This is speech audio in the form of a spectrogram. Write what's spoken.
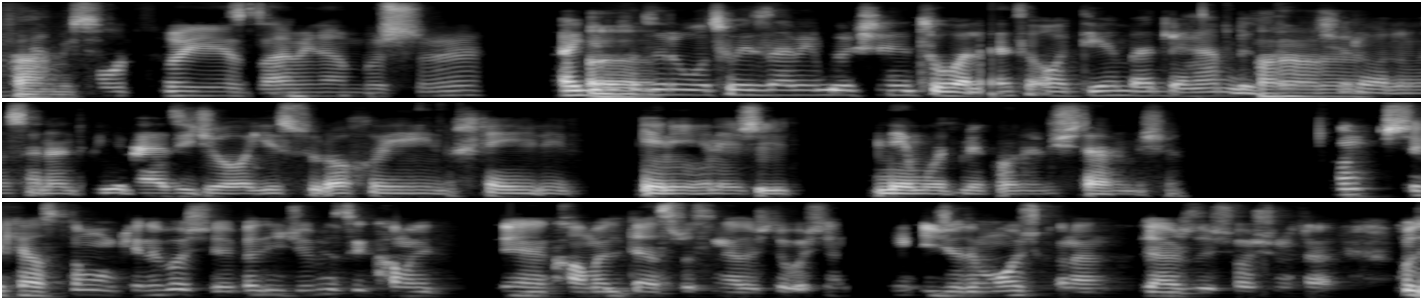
فهمید. قطبای زمینم باشه. اگه آره. بخاطر قطب زمین باشه تو حالت عادی هم باید به هم بزنه. آره، آره. چرا حالا مثلا توی بعضی جاهای سوراخ این خیلی یعنی انرژی نمود می‌کنه بیشتر میشه. اون شکسته ممکنه باشه بعد اینجوری مثل که کامل کامل دسترسی نداشته باشن. ایجاد موج کنن لرزش هاشون خود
